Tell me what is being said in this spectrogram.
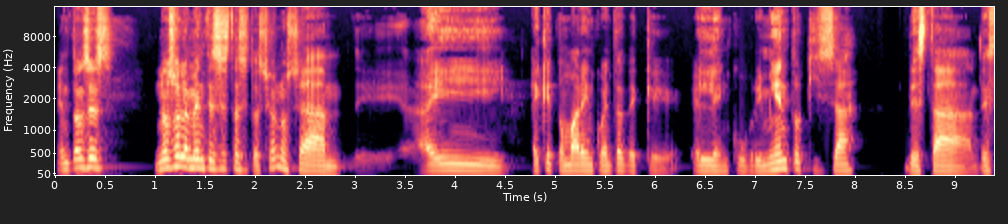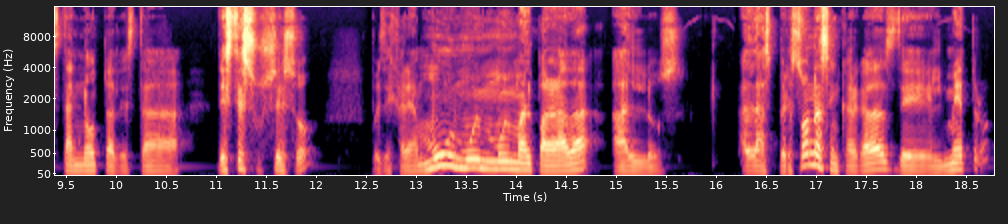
Entonces, no solamente es esta situación, o sea, eh, hay hay que tomar en cuenta de que el encubrimiento quizá de esta, de esta nota, de, esta, de este suceso, pues dejaría muy, muy, muy mal parada a, los, a las personas encargadas del metro,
